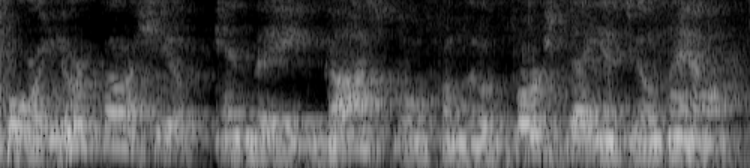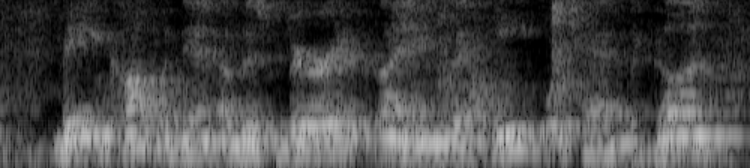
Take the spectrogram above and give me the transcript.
For your fellowship in the gospel from the first day until now, being confident of this very thing, that he which hath begun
